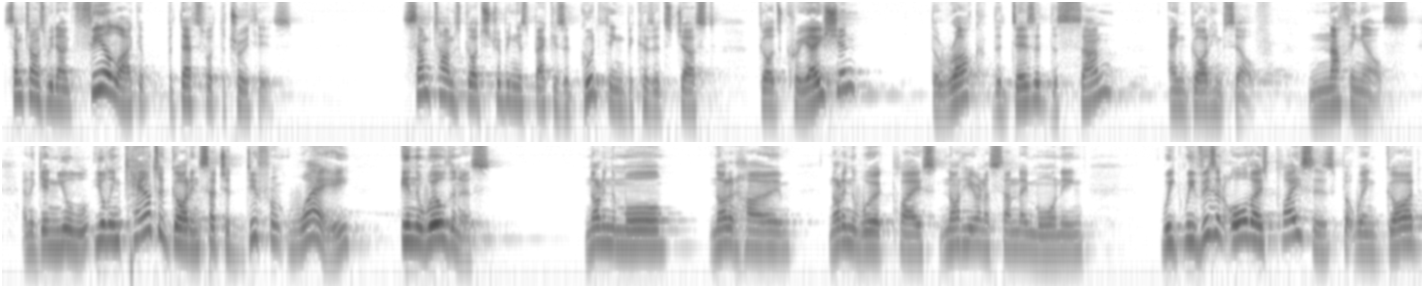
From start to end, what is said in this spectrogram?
Sometimes we don't feel like it, but that's what the truth is. Sometimes God stripping us back is a good thing because it's just God's creation, the rock, the desert, the sun, and God Himself. Nothing else. And again, you'll, you'll encounter God in such a different way in the wilderness. Not in the mall, not at home, not in the workplace, not here on a Sunday morning. We, we visit all those places, but when God,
